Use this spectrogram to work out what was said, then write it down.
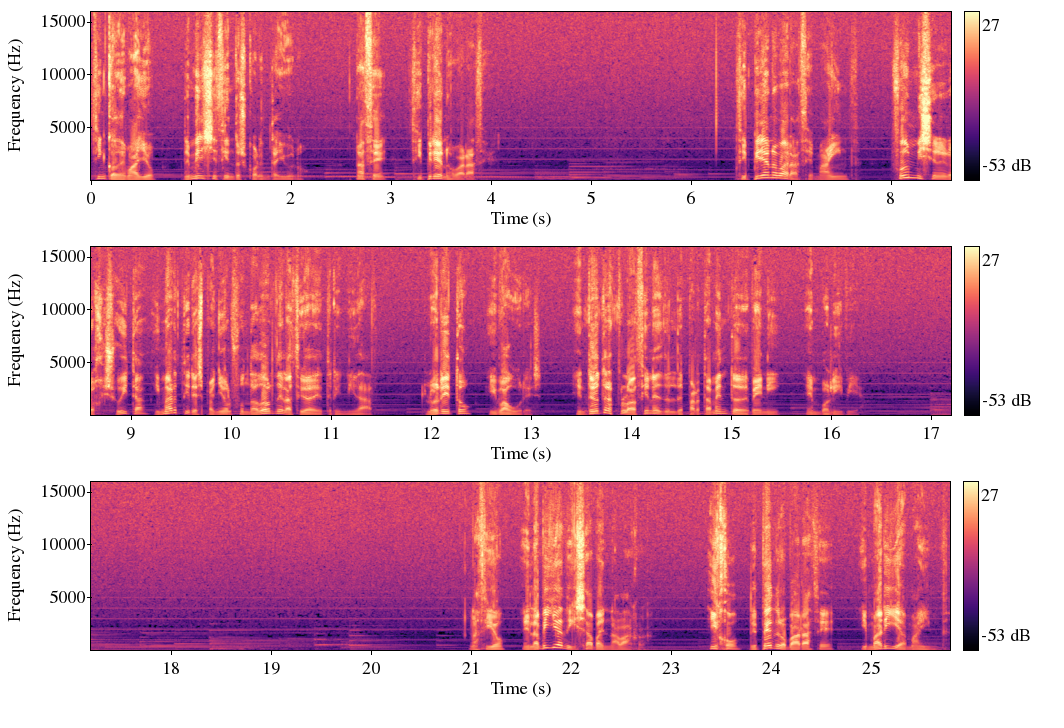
5 de mayo de 1641, nace Cipriano Varace. Cipriano Varace Mainz fue un misionero jesuita y mártir español fundador de la ciudad de Trinidad, Loreto y Baures, entre otras poblaciones del departamento de Beni, en Bolivia. Nació en la villa de Isaba en Navarra, hijo de Pedro Varace y María Mainz.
